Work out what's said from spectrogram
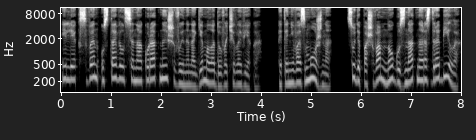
и Лек Свен уставился на аккуратные швы на ноге молодого человека. «Это невозможно. Судя по швам, ногу знатно раздробило.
